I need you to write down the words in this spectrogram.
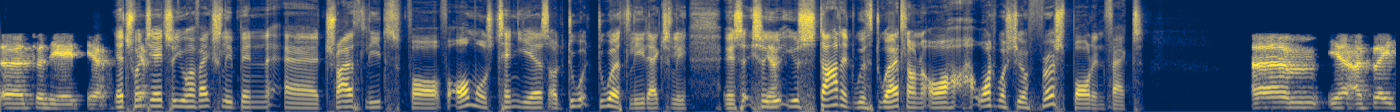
Uh, 28, yeah. Yeah, 28. So you have actually been a triathlete for, for almost 10 years, or du- duathlete actually. Uh, so so Yeah. you, you started with duathlon, or what was your first sport, in fact? Um, yeah, I played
